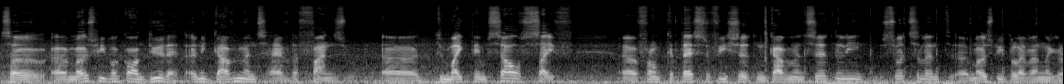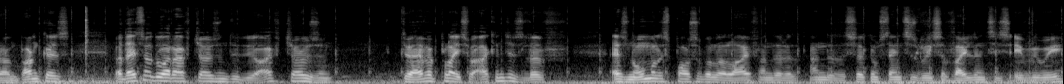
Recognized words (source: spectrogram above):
So uh, most people can't do that. Only governments have the funds uh, to make themselves safe uh, from catastrophe certain governments certainly Switzerland uh, most people have underground bunkers. But that's not what I've chosen to do. I've chosen to have a place where I can just live as normal as possible alive under under the circumstances where surveillance is everywhere.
